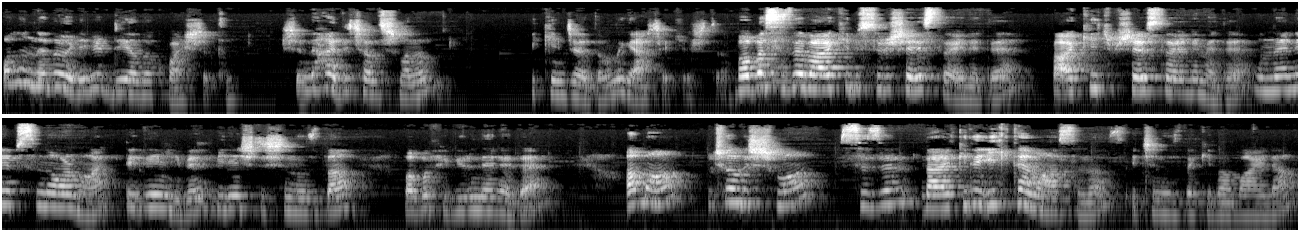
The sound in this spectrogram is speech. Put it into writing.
Onunla böyle bir diyalog başlatın. Şimdi hadi çalışmanın ikinci adımını gerçekleştirin. Baba size belki bir sürü şey söyledi. Belki hiçbir şey söylemedi. Bunların hepsi normal. Dediğim gibi bilinç dışınızda baba figürü nerede? Ama bu çalışma sizin belki de ilk temasınız içinizdeki babayla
